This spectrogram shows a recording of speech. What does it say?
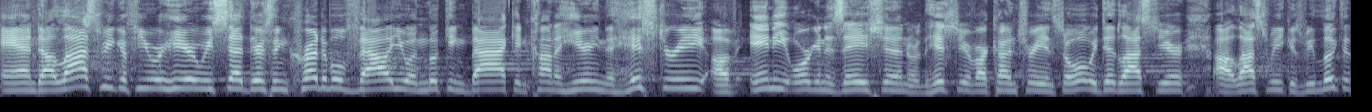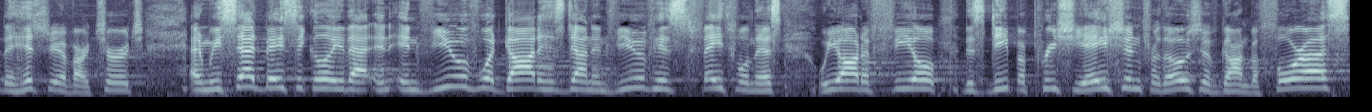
And uh, last week, if you were here, we said there's incredible value in looking back and kind of hearing the history of any organization or the history of our country. And so, what we did last year, uh, last week, is we looked at the history of our church, and we said basically that in, in view of what God has done, in view of His faithfulness, we ought to feel this deep appreciation for those who have gone before us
